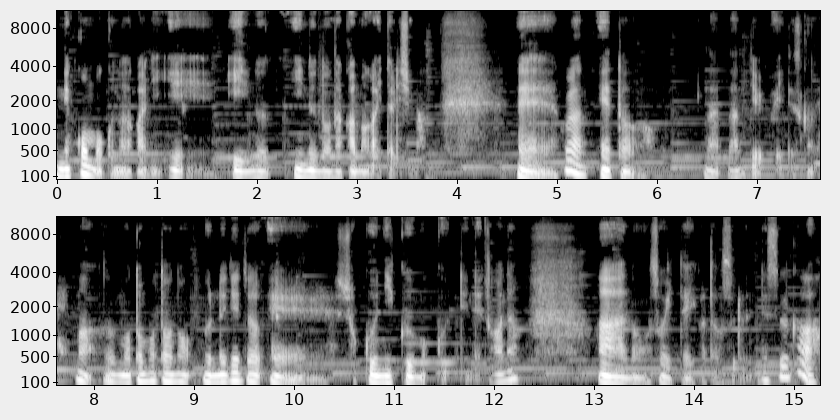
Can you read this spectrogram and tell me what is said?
猫木の中に、えー、犬、犬の仲間がいたりします。えー、これは、えっ、と、ななんて言えばいいですかね。まあ、もともとの分類で言うと、えー、食肉目っていうんですかな。あの、そういった言い方をするんですが、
